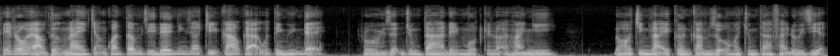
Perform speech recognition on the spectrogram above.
Thế rồi ảo tượng này chẳng quan tâm gì đến những giá trị cao cả của tình huynh đệ rồi dẫn chúng ta đến một cái loại hoài nghi. Đó chính là cái cơn cám dỗ mà chúng ta phải đối diện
